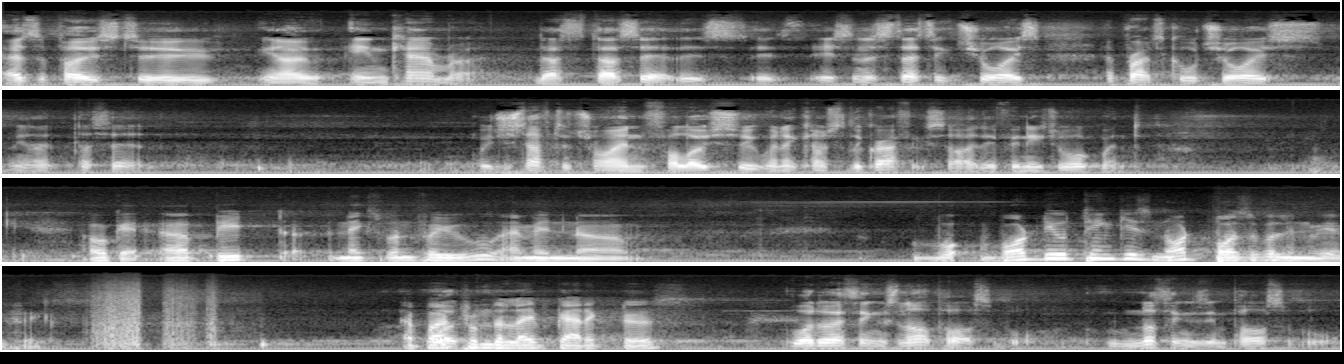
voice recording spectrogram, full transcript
as opposed to you know in camera. That's that's it. It's it's, it's an aesthetic choice, a practical choice. You know, that's it. We just have to try and follow suit when it comes to the graphics side if we need to augment. Okay, uh, Pete, next one for you. I mean, uh, wh- what do you think is not possible in VFX? Apart What- from the live characters, What do I think is not possible? Nothing's impossible.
